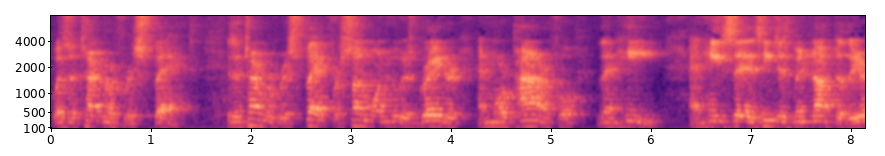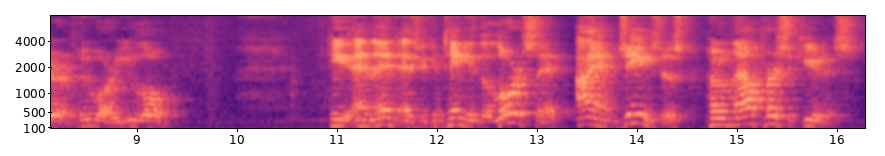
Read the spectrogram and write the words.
was a term of respect. It's a term of respect for someone who is greater and more powerful than he. And he says, He just been knocked to the earth. Who are you, Lord? He, and then as you continue, the Lord said, I am Jesus, whom thou persecutest.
